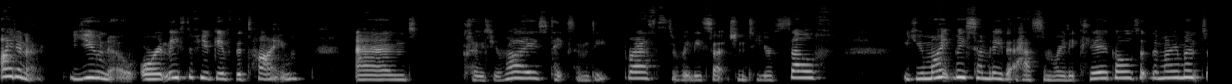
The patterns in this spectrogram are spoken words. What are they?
I don't know. You know, or at least if you give the time and close your eyes, take some deep breaths, really search into yourself, you might be somebody that has some really clear goals at the moment,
